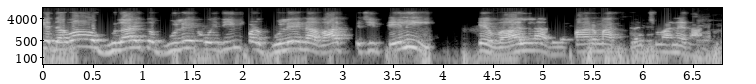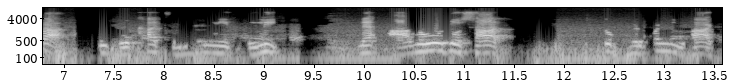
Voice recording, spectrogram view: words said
કે દવાઓ ભૂલાય તો ભૂલે કોઈ દી, પણ ભૂલે ના. વાત પછી પેલી, કે વાલના વેપારમાં ખર્ચવાને રાખતા ધોખા ચંદનની થેલી ને આગવો જો સાથ તો ઘડપણની વાટ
